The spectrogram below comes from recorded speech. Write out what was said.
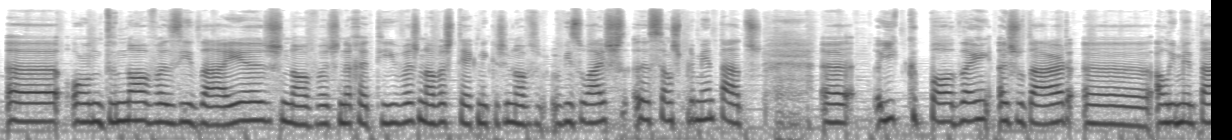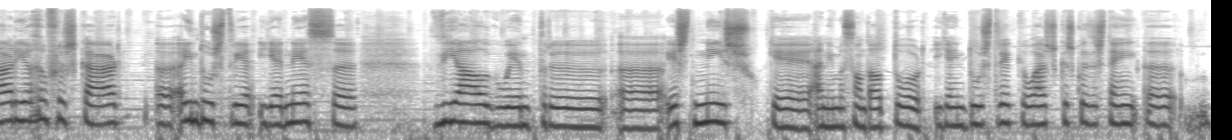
uh, onde novas ideias, novas narrativas, novas técnicas e novos visuais uh, são experimentados uhum. uh, e que podem ajudar a alimentar e a refrescar a indústria. E é nesse diálogo entre este nicho que é a animação de autor e a indústria, que eu acho que as coisas têm uh,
